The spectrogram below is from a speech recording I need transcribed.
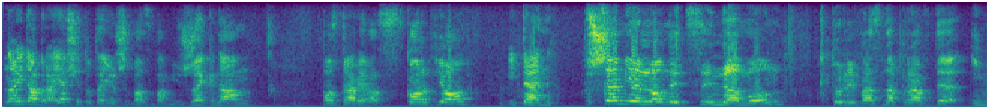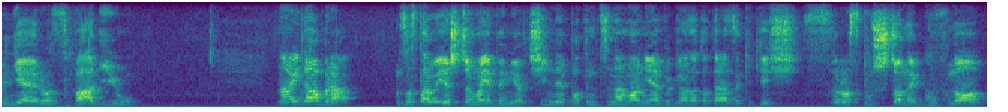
No i dobra, ja się tutaj już chyba z wami żegnam. Pozdrawiam was Scorpio i ten przemielony cynamon, który was naprawdę i mnie rozwalił. No i dobra, zostały jeszcze moje wymiociny po tym cynamonie. Wygląda to teraz jak jakieś rozpuszczone gówno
